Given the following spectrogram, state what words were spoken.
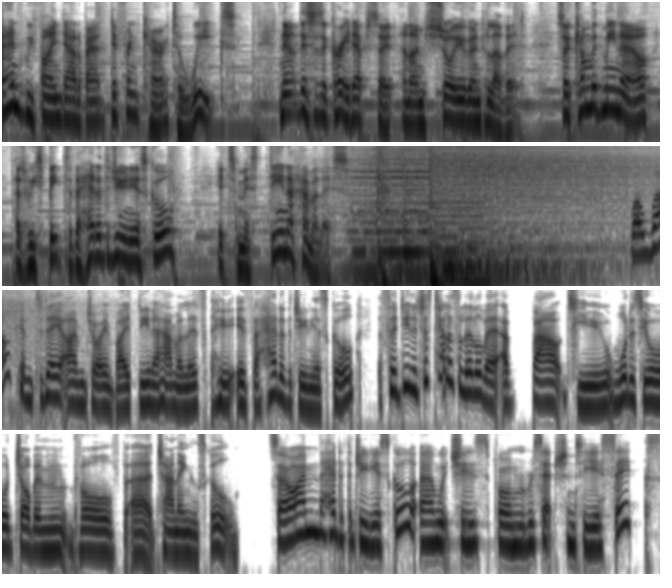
and we find out about different character weeks. Now, this is a great episode, and I'm sure you're going to love it. So come with me now as we speak to the head of the junior school. It's Miss Dina Hamalis. Well, welcome. Today I'm joined by Dina Hamalis, who is the head of the junior school. So, Dina, just tell us a little bit about you. What does your job involve at Channing School? So, I'm the head of the junior school, uh, which is from reception to year six.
